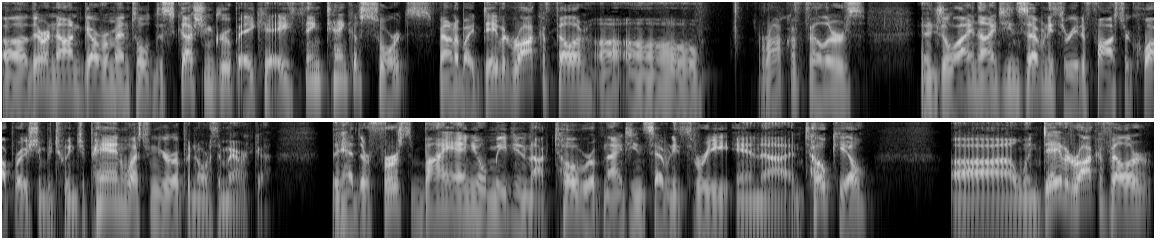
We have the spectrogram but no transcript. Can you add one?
Uh, they're a non governmental discussion group, aka think tank of sorts, founded by David Rockefeller. Uh oh, Rockefellers. In July 1973 to foster cooperation between Japan, Western Europe, and North America. They had their first biannual meeting in October of 1973 in, uh, in Tokyo uh, when David Rockefeller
